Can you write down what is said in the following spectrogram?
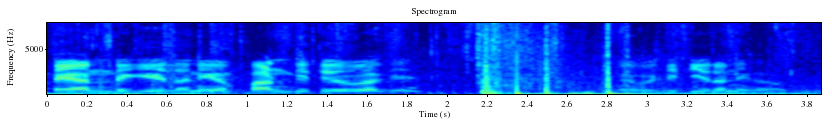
එහාට යන්න කියලා නිකන් පන්විතයෝ වගේ. ඔය ඩිතියලා නිකන්.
